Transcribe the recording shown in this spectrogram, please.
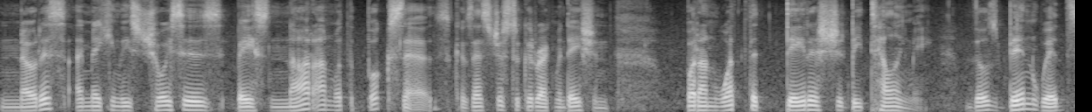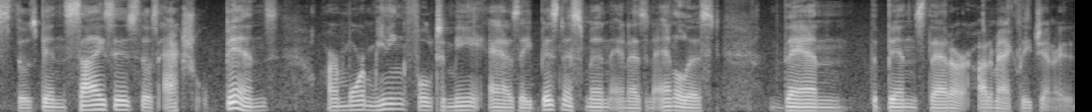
Notice I'm making these choices based not on what the book says, because that's just a good recommendation, but on what the data should be telling me. Those bin widths, those bin sizes, those actual bins are more meaningful to me as a businessman and as an analyst than the bins that are automatically generated.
